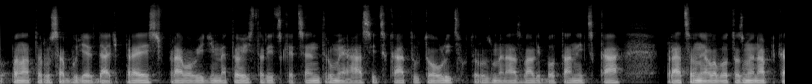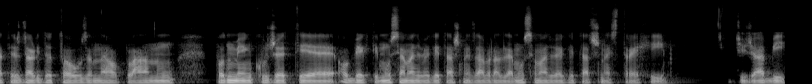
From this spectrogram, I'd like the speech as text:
na ktorú sa bude dať prejsť. Vpravo vidíme to historické centrum, je Hasická, túto ulicu, ktorú sme nazvali Botanická pracovne, lebo to sme napríklad tiež dali do toho územného plánu podmienku, že tie objekty musia mať vegetačné zabradlia, musia mať vegetačné strechy. Čiže aby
